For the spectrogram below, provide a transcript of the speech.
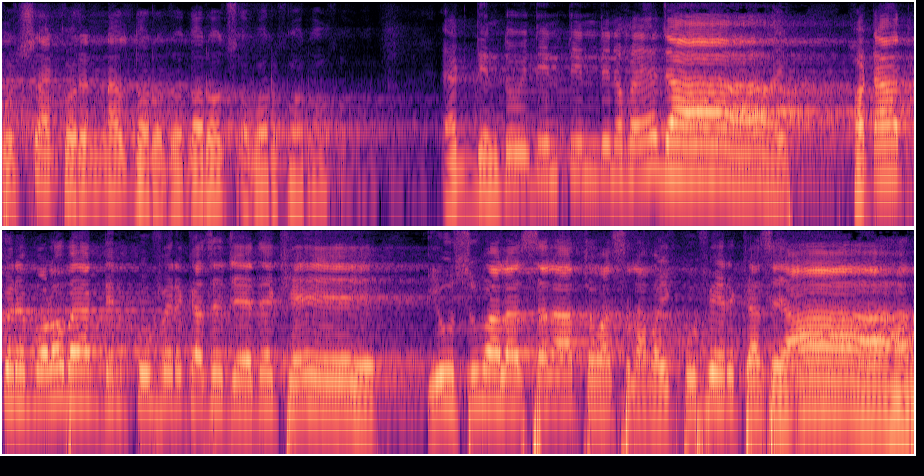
গুসা করেন না ধরো ধরো সবর করো। একদিন, দুই দিন, তিন দিন হয়ে যায়। হঠাৎ করে বড় ভাই একদিন কুফের কাছে যে দেখে ইউসুফ আলাহ সালাম ওই কুফের কাছে আর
